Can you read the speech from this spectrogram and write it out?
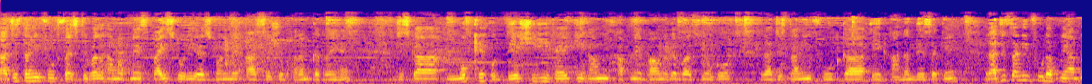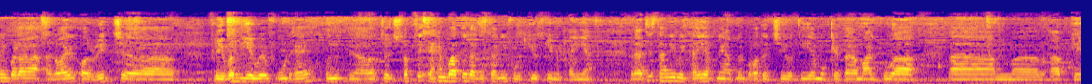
राजस्थानी फूड फेस्टिवल हम अपने स्पाइस स्टोरी रेस्टोरेंट में आज से शुभारंभ कर रहे हैं जिसका मुख्य उद्देश्य ही है कि हम अपने भावनगर वासियों को राजस्थानी फूड का एक आनंद दे सकें राजस्थानी फूड अपने आप में बड़ा रॉयल और रिच फ्लेवर दिए हुए फूड है उन जो सबसे अहम बात है राजस्थानी फूड की उसकी मिठाइयाँ राजस्थानी मिठाई अपने आप में बहुत अच्छी होती है मुख्यतः मालपुआ आपके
